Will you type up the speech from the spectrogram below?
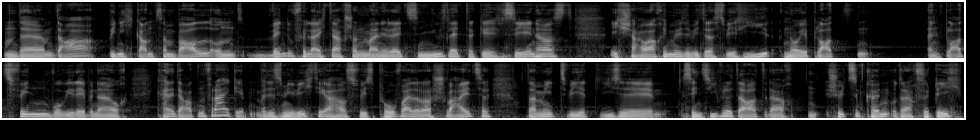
Und ähm, da bin ich ganz am Ball. Und wenn du vielleicht auch schon meine letzten Newsletter gesehen hast, ich schaue auch immer wieder, dass wir hier neue Platten, einen Platz finden, wo wir eben auch keine Daten freigeben. Weil das ist mir wichtig, auch als Swiss Profiler, als Schweizer, damit wir diese sensiblen Daten auch schützen können oder auch für dich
